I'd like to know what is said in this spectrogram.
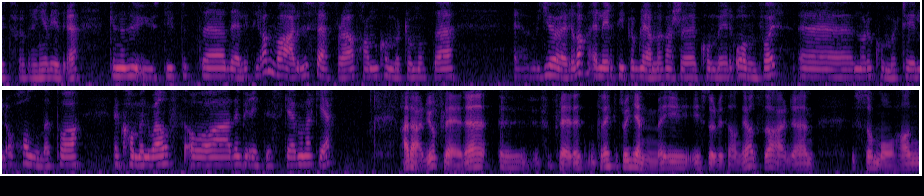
utfordringer videre. Kunne du utdypet det litt? Hva er det du ser for deg at han kommer til å måtte gjøre, da? Eller de problemene kanskje kommer ovenfor når det kommer til å holde på The Commonwealth og det britiske monarkiet? Her er det jo flere, flere trekk. Jeg tror hjemme i, i, Storbritannia så er det så må han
